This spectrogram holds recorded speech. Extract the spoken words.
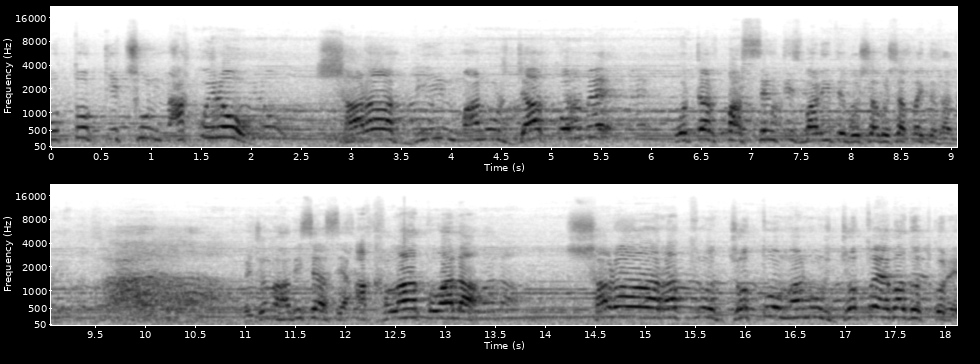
ও তো কিছু না করেও সারা দিন মানুষ যা করবে, ওটার পার্সেন্টেজ বাড়িতে বসা বসা পাইতে থাকবে। এই জন্য হাদিসে আছে আখলাক ওয়ালা সারা রাত্র যত মানুষ যত আবাদত করে,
